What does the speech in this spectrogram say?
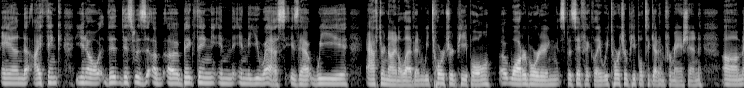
And I think, you know, th- this was a, a big thing in, in the US is that we, after 9 11, we tortured people, uh, waterboarding specifically. We tortured people to get information. Um,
